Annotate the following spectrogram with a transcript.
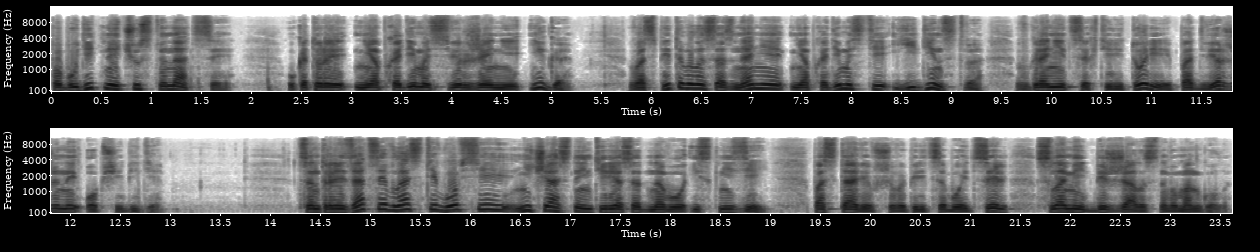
побудительное чувство нации, у которой необходимость свержения иго воспитывала сознание необходимости единства в границах территории, подверженной общей беде. Централизация власти вовсе не частный интерес одного из князей, поставившего перед собой цель сломить безжалостного монгола.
